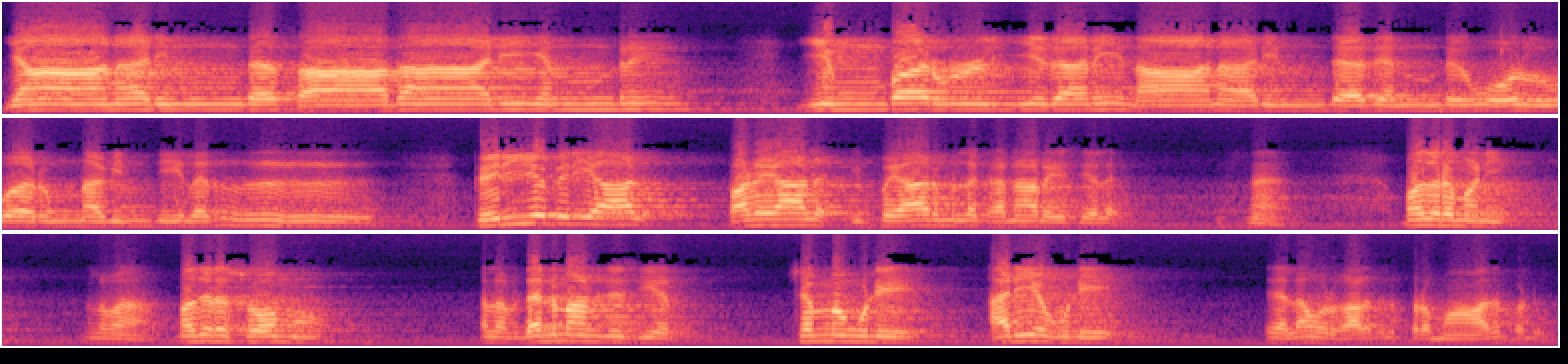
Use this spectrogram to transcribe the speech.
யான் அறிந்த சாதாரி என்று இம்பருள் இதனை நான் அறிந்ததென்று ஒருவரும் நவிந்திலர். பெரிய பெரிய ஆள் பழைய ஆள் இப்ப யாரும் இல்லை கர்நாடக சேல மதுரமணி அல்லவா? மதுரை சோமு அல்ல தன்மான தேசியர் செம்மங்குடி அரியகுடி இதெல்லாம் ஒரு காலத்தில் பிரமாதப்படுது.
